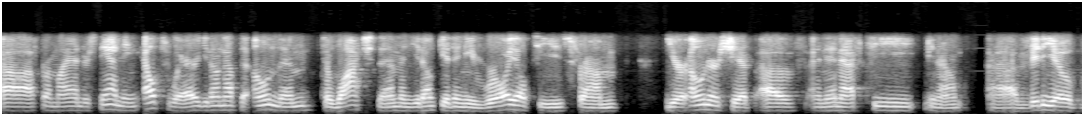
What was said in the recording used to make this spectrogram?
Uh, from my understanding, elsewhere, you don't have to own them to watch them, and you don't get any royalties from your ownership of an NFT, you know, uh, video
